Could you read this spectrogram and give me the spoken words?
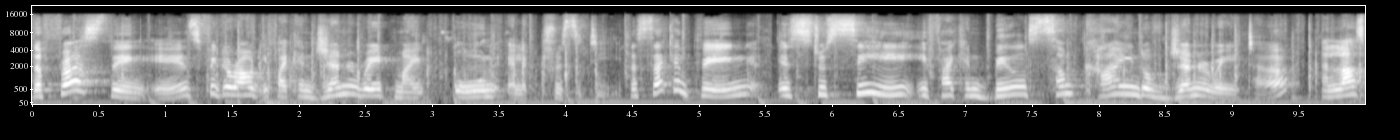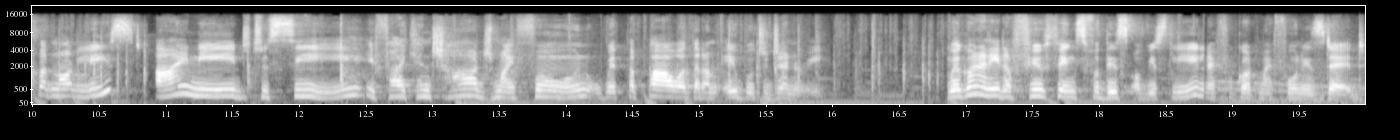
The first thing is figure out if I can generate my own electricity. The second thing is to see if I can build some kind of generator. And last but not least, I need to see if I can charge my phone with the power that I'm able to generate. We're gonna need a few things for this, obviously. I forgot my phone is dead.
